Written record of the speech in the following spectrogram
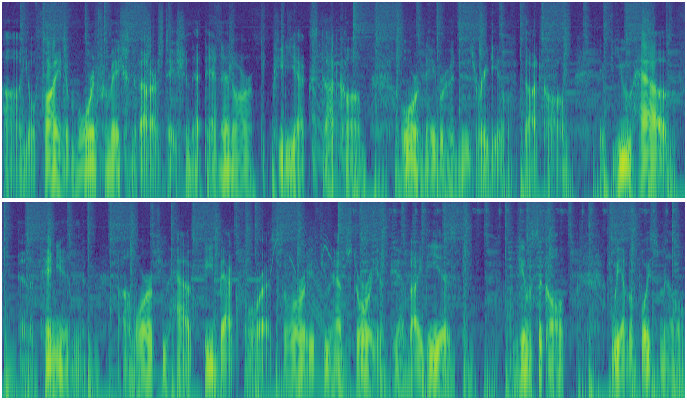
Uh, you'll find more information about our station at nnrpdx.com or neighborhoodnewsradio.com. If you have an opinion, um, or if you have feedback for us, or if you have stories, if you have ideas, give us a call. We have a voicemail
